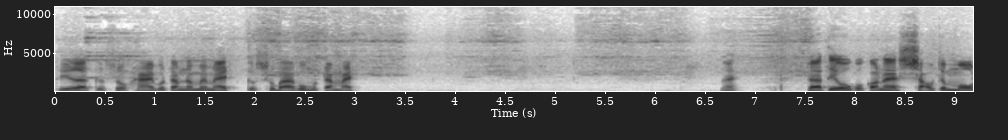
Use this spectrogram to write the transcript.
thì là cửa số 2 150m cửa số 3 vô 100m này ratio của con này 6.1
